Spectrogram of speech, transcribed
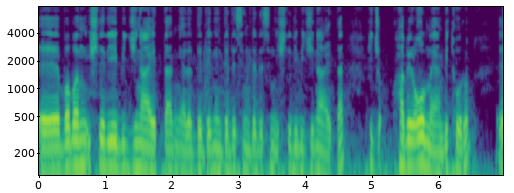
e, babanın işlediği bir cinayetten ya da dedenin dedesinin dedesinin işlediği bir cinayetten hiç haberi olmayan bir torun e,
